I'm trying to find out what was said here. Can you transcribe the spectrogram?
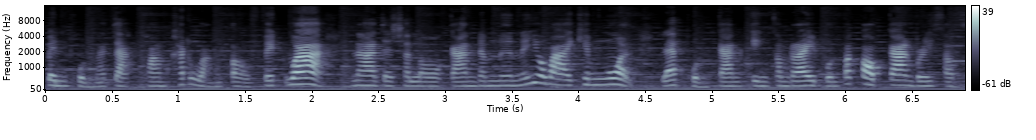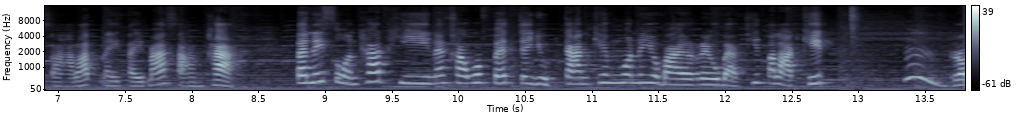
เป็นผลมาจากความคาดหวังต่อเฟดว่า น่าจะชะลอการดำเนินนโยบายเข้มงวด และผลการเก็งกำไรผลประกอบการบริษัทสหรัฐในไตรมาส 3 ค่ะ แต่ในส่วนท่าทีนะคะว่าเฟดจะหยุดการเข้มงวดนโยบายเร็วแบบที่ตลาดคิด เรา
